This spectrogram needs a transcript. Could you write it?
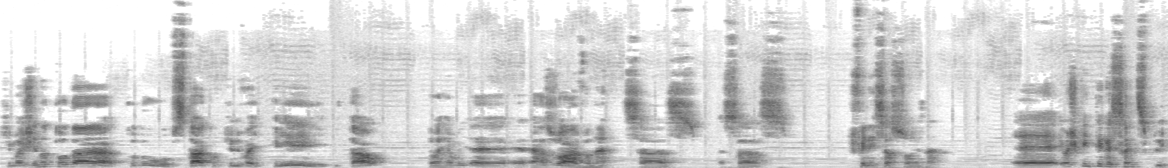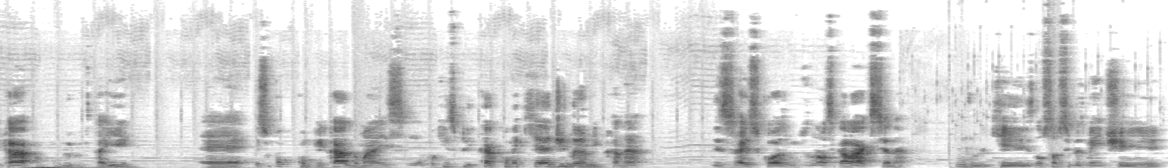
Que imagina toda, todo o obstáculo que ele vai ter e tal. Então é, é, é razoável, né? Essas, essas diferenciações, né? É, eu acho que é interessante explicar para o público que está aí. É, isso é um pouco complicado, mas é um pouquinho explicar como é que é a dinâmica, né? Desses raios cósmicos da nossa galáxia, né? Uhum. Porque eles não são simplesmente.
